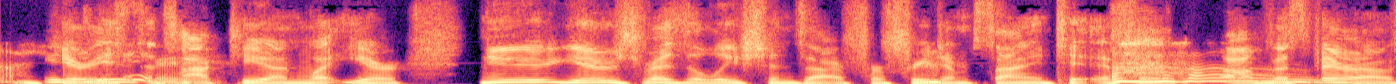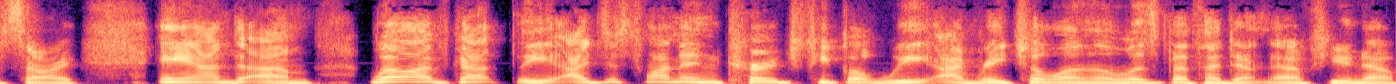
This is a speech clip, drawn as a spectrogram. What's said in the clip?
I'm curious to talk to you on what your new year's resolutions are for freedom scientific for uh, Vispero, sorry. And um well I've got the I just want to encourage people we uh, Rachel and Elizabeth I don't know if you know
